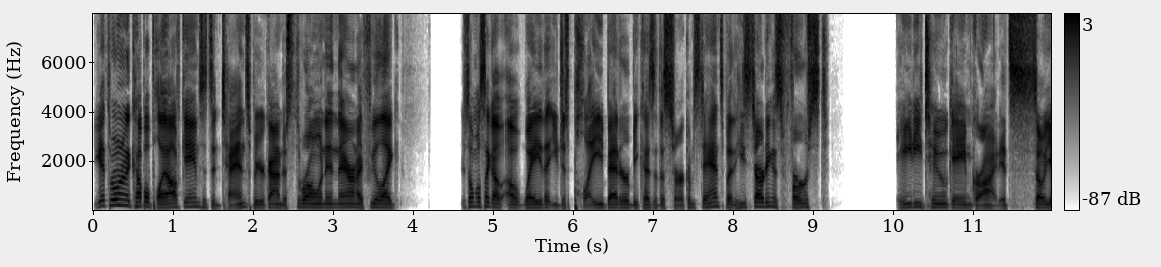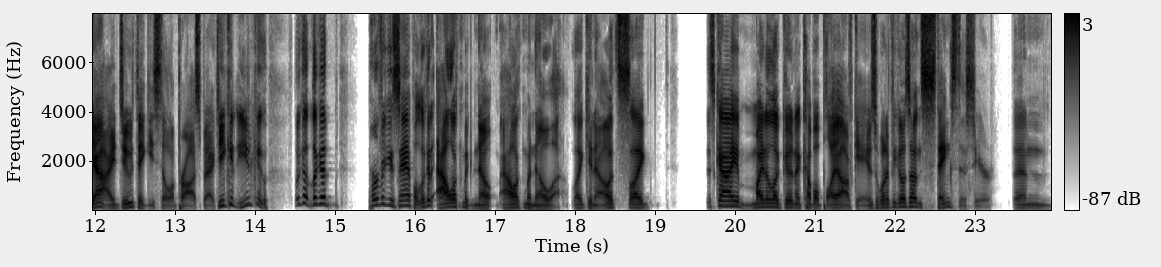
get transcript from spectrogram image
you get thrown in a couple playoff games. It's intense, but you're kind of just throwing in there. And I feel like there's almost like a, a way that you just play better because of the circumstance. But he's starting his first 82 game grind. It's so yeah, I do think he's still a prospect. He could you could look at look at perfect example. Look at Alec McNo- Alek Manoah. Like, you know, it's like this guy might have looked good in a couple playoff games. What if he goes out and stinks this year? Then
